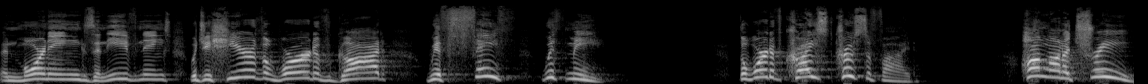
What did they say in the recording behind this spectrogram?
and mornings and evenings? Would you hear the word of God with faith with me? The word of Christ crucified, hung on a tree,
